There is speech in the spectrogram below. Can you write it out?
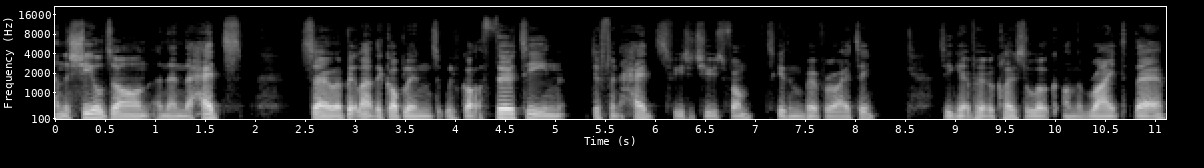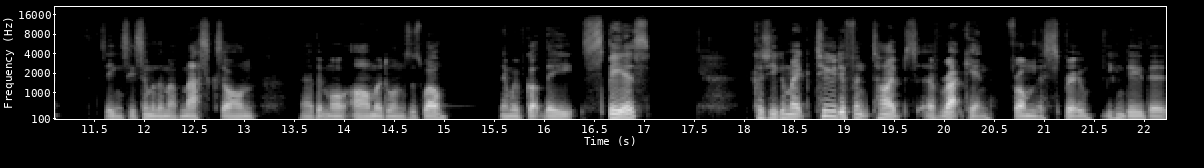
and the shields on and then the heads so a bit like the goblins, we've got 13 different heads for you to choose from to give them a bit of variety. So you can get a bit of a closer look on the right there. So you can see some of them have masks on, uh, a bit more armoured ones as well. Then we've got the spears, because you can make two different types of Ratkin from this sprue. You can do the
